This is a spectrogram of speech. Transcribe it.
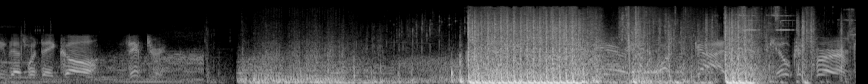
Believe that's what they call victory. Kill confirmed.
